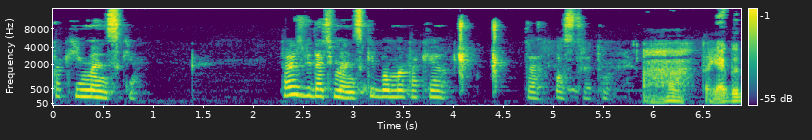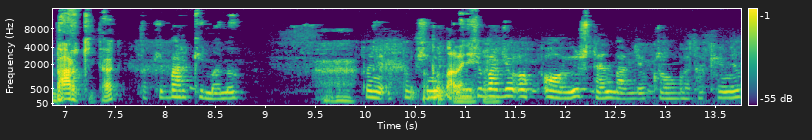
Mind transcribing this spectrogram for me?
taki męski. To jest widać męski, bo ma takie te ostre tu. Aha, tak jakby barki, tak? Takie barki ma, no. To nie, to mi się, No dalej mi się bardziej, o, o, już ten bardziej okrągłe takie, nie?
